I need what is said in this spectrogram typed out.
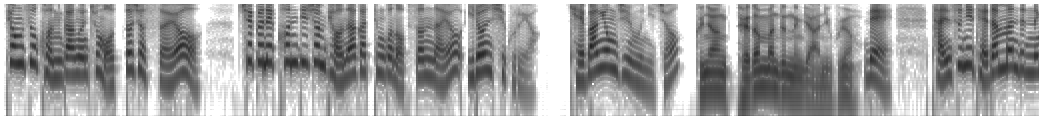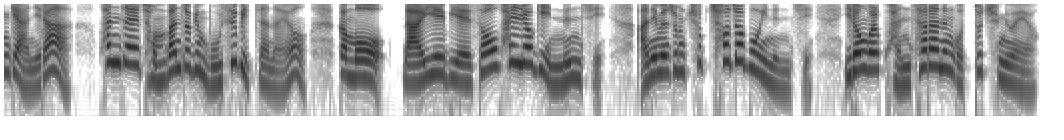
평소 건강은 좀 어떠셨어요? 최근에 컨디션 변화 같은 건 없었나요? 이런 식으로요. 개방형 질문이죠. 그냥 대답만 듣는 게 아니고요. 네. 단순히 대답만 듣는 게 아니라 환자의 전반적인 모습 있잖아요. 그러니까 뭐 나이에 비해서 활력이 있는지 아니면 좀 축 처져 보이는지 이런 걸 관찰하는 것도 중요해요.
